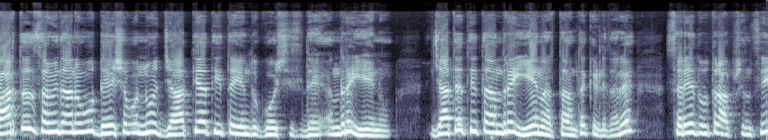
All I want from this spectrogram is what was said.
ಭಾರತದ ಸಂವಿಧಾನವು ದೇಶವನ್ನು ಜಾತ್ಯತೀತ ಎಂದು ಘೋಷಿಸಿದೆ ಅಂದರೆ ಏನು? ಜಾತ್ಯತೀತ ಅಂದರೆ ಏನು ಅರ್ಥ ಅಂತ ಕೇಳಿದ್ದಾರೆ. ಸರಿಯಾದ ಉತ್ತರ ಆಪ್ಷನ್ ಸಿ.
